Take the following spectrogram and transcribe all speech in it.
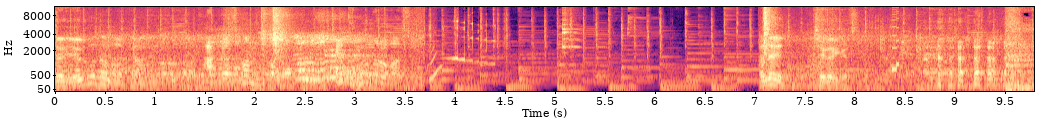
내가 얘보단 앞에 안 했어. 아까 선 넘어. 제가 눈으로 봤어요. 근데 제가 이겼어요.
